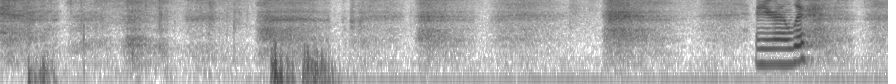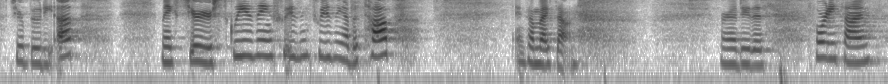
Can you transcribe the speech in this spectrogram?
and you're gonna lift your booty up. Make sure you're squeezing, squeezing, squeezing at the top, and come back down. We're gonna do this 40 times.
